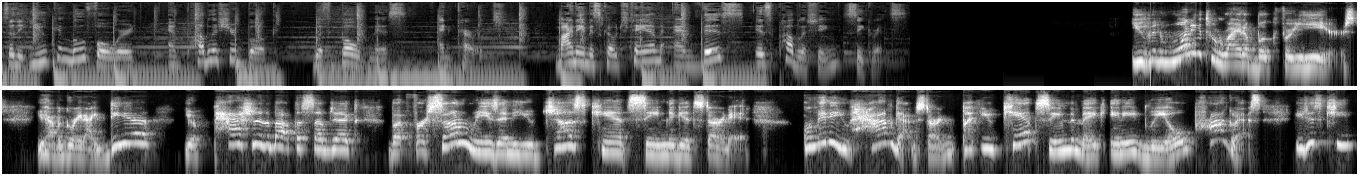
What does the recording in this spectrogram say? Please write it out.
so that you can move forward and publish your book with boldness and courage. My name is Coach Tam, and this is Publishing Secrets. You've been wanting to write a book for years. You have a great idea, you're passionate about the subject, but for some reason, you just can't seem to get started. Or maybe you have gotten started, but you can't seem to make any real progress. You just keep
